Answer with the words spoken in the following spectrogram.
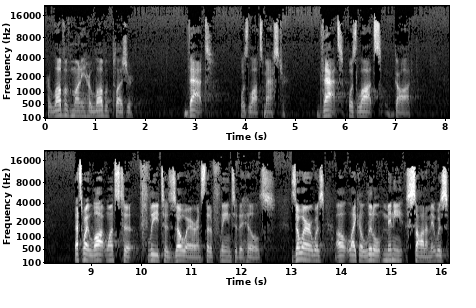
her love of money, her love of pleasure, that was Lot's master. That was Lot's God. That's why Lot wants to flee to Zoar instead of fleeing to the hills. Zoar was uh, like a little mini Sodom. It was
